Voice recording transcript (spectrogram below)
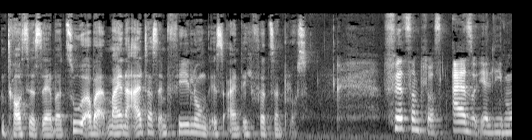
und traust dir das selber zu. Aber meine Altersempfehlung ist eigentlich 14 plus. 14 plus. Also, ihr Lieben,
